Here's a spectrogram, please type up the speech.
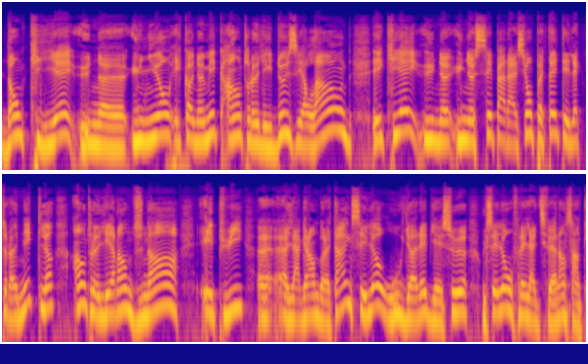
donc qu'il y ait une union économique entre les deux Irlandes et qu'il y ait une, une séparation peut-être électronique là entre l'Irlande du Nord et puis euh, la Grande-Bretagne. C'est là où il y aurait bien sûr, c'est là où on ferait la différence entre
